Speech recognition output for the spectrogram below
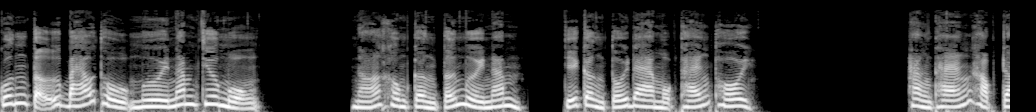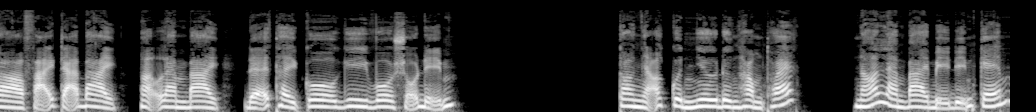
Quân tử báo thù 10 năm chưa muộn. Nó không cần tới 10 năm, chỉ cần tối đa một tháng thôi. Hàng tháng học trò phải trả bài hoặc làm bài để thầy cô ghi vô sổ điểm. Con nhỏ Quỳnh Như đừng hòng thoát. Nó làm bài bị điểm kém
